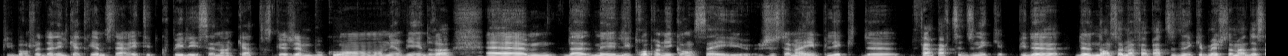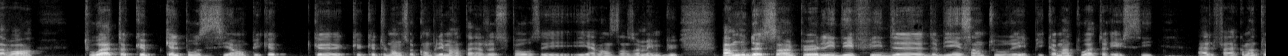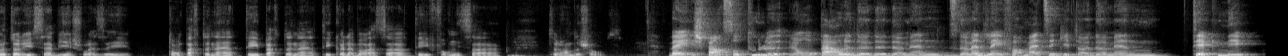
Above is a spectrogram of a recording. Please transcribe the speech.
puis bon, je vais donner le quatrième, c'est arrêter de couper les scènes en quatre, ce que j'aime beaucoup, on, y reviendra. mais les trois premiers conseils, justement, impliquent de faire partie d'une équipe. Puis de, de, non seulement faire partie d'une équipe, mais justement de savoir, toi, tu occupes quelle position, puis que que, tout le monde soit complémentaire, je suppose, et, avance dans un même but. Parle-nous de ça un peu, les défis de, bien s'entourer, puis comment toi, tu as réussi à le faire? Comment toi, tu as réussi à bien choisir ton partenaire, tes partenaires, tes collaborateurs, tes fournisseurs, ce genre de choses? Bien, je pense surtout, on parle de, domaine, du domaine de l'informatique qui est un domaine technique,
